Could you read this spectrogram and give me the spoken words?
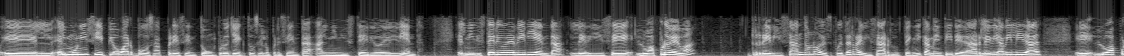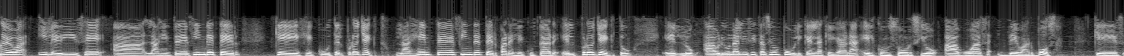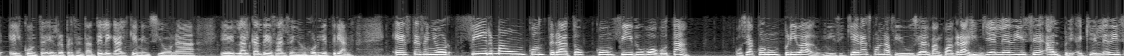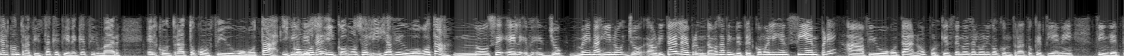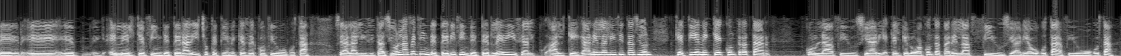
el, el municipio Barbosa presentó un proyecto, se lo presenta al Ministerio de Vivienda. El Ministerio de Vivienda le dice, lo aprueba, revisándolo después de revisarlo técnicamente y de darle viabilidad, eh, lo aprueba y le dice a la gente de Findeter que ejecute el proyecto. La gente de Findeter para ejecutar el proyecto eh, lo, abre una licitación pública en la que gana el consorcio Aguas de Barbosa que es el, el representante legal que menciona eh, la alcaldesa, el señor Jorge Triana. Este señor firma un contrato con Fidu Bogotá o sea, con un privado, ni siquiera es con la fiducia del Banco Agrario. ¿Y quién le dice al quién le dice al contratista que tiene que firmar el contrato con Fidu Bogotá? ¿Y cómo se, y cómo se elige a Fidu Bogotá? No sé, eh, yo me imagino, yo ahorita le preguntamos a Findeter cómo eligen siempre a Fidu Bogotá, ¿no? Porque este no es el único contrato que tiene Findeter eh, eh, en el que Findeter ha dicho que tiene que ser con Fidu Bogotá. O sea, la licitación la hace Findeter y Findeter le dice al, al que gane la licitación que tiene que contratar con la fiduciaria, que el que lo va a contratar es la fiduciaria Bogotá, Fidu Bogotá.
